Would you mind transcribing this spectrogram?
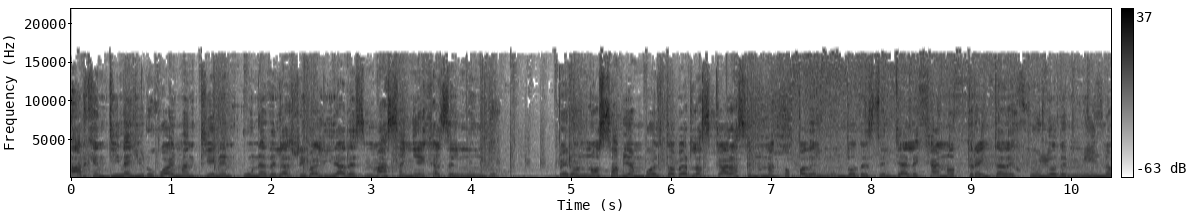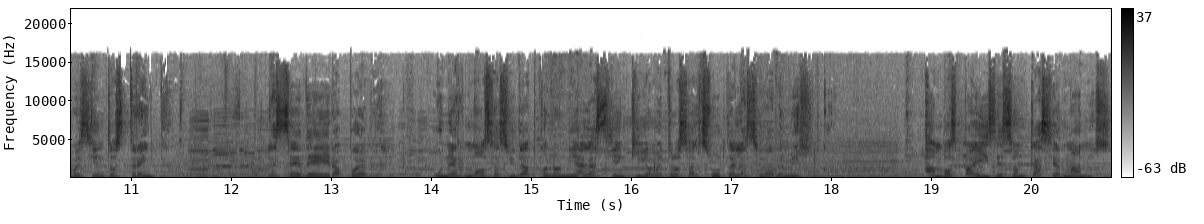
Argentina y Uruguay mantienen una de las rivalidades más añejas del mundo. pero no se habían vuelto a ver las caras en una Copa del Mundo desde el ya lejano 30 de julio de 1930. La sede era Puebla, una hermosa ciudad colonial a 100 kilómetros al sur de la Ciudad de México. Ambos países son casi hermanos,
